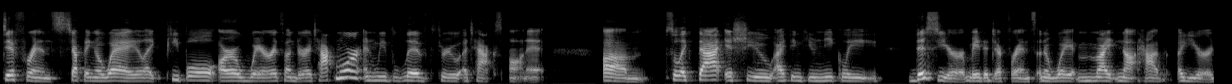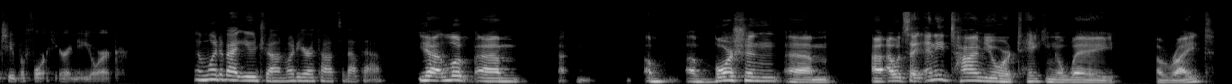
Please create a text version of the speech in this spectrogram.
difference stepping away like people are aware it's under attack more and we've lived through attacks on it. Um so like that issue i think uniquely this year made a difference in a way it might not have a year or two before here in new york. And what about you jon what are your thoughts about that? Yeah look um abortion um I, I would say anytime you are taking away a right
